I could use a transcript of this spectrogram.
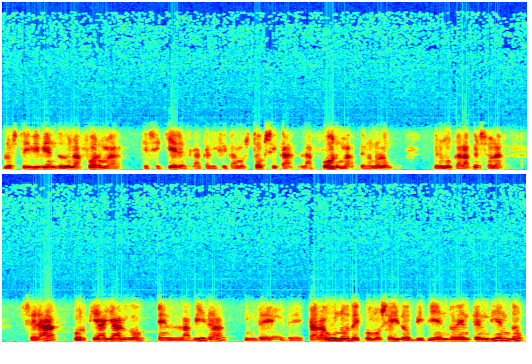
lo estoy viviendo de una forma que si quieres la calificamos tóxica, la forma, pero, no pero nunca la persona, será porque hay algo en la vida de, de cada uno, de cómo se ha ido viviendo y entendiendo,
